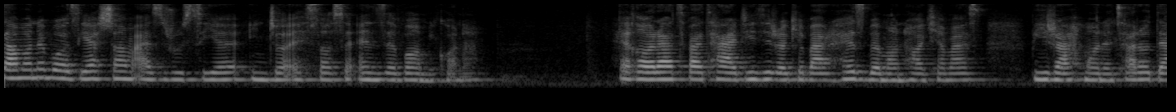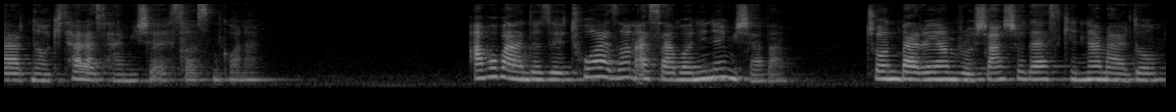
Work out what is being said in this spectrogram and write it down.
زمان بازگشتم از روسیه اینجا احساس انزوا می کنم. حقارت و تردیدی را که بر حزبمان حاکم است بیرحمانه تر و دردناکتر از همیشه احساس می کنم. اما به اندازه تو از آن عصبانی نمی شدم. چون برایم روشن شده است که نه مردم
